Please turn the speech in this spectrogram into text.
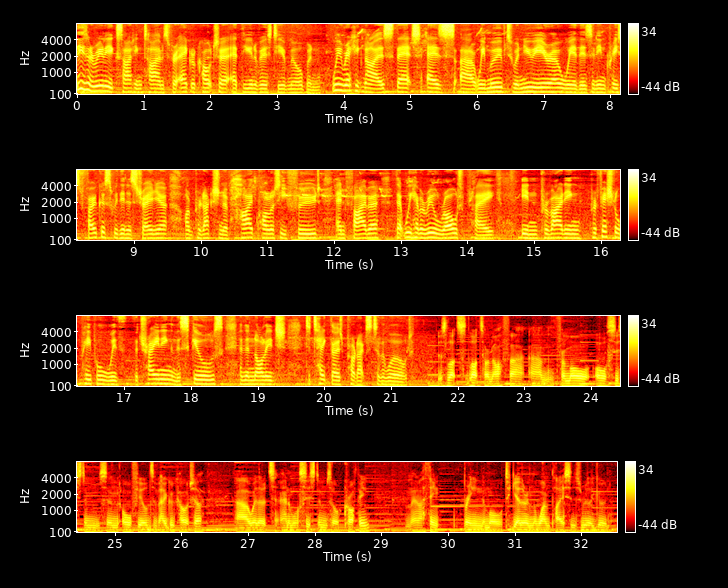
These are really exciting times for agriculture at the University of Melbourne. We recognise that as uh, we move to a new era where there's an increased focus within Australia on production of high quality food and fibre, that we have a real role to play in providing professional people with the training and the skills and the knowledge to take those products to the world. There's lots, lots on offer um, from all, all systems and all fields of agriculture, uh, whether it's animal systems or cropping. And I think bringing them all together in the one place is really good.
